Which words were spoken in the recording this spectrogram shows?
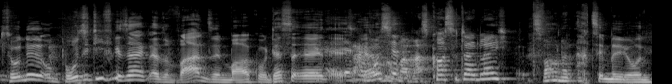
Tunnel und positiv gesagt? Also Wahnsinn, Marco. Das äh, Sag muss noch ja- mal, was kostet da gleich? 218 Millionen.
